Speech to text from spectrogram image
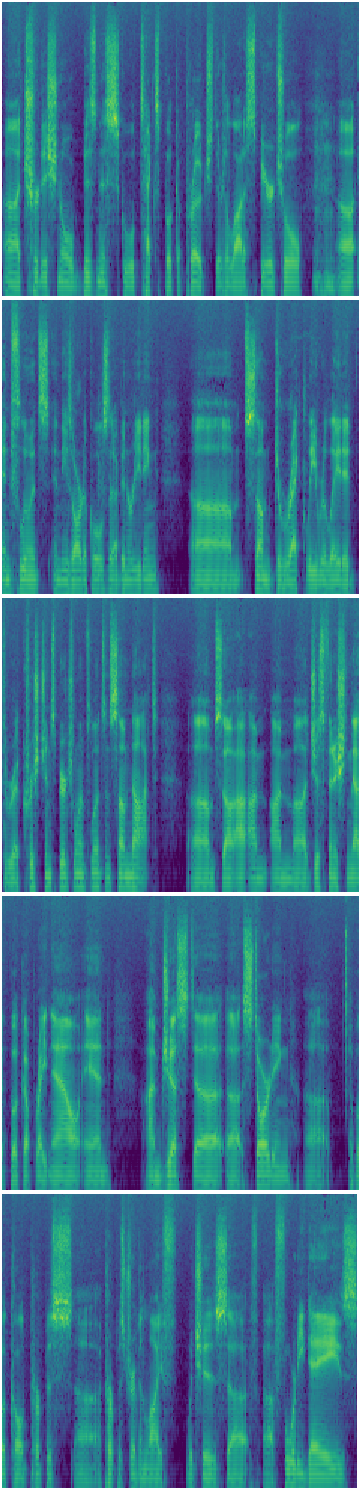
uh, traditional business school textbook approach. There's a lot of spiritual Mm-hmm. uh, influence in these articles that I've been reading. Um, some directly related through a Christian spiritual influence, and some not. Um, so I, I'm I'm uh, just finishing that book up right now, and I'm just uh, uh, starting uh, a book called Purpose uh, A Purpose Driven Life, which is uh, uh, 40 days.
